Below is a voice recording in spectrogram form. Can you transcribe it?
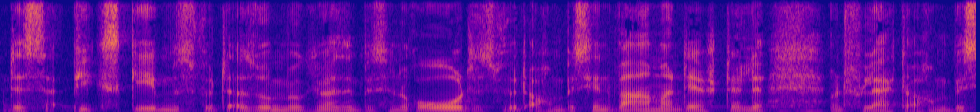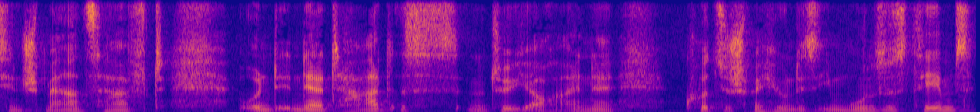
des Peaks geben. Es wird also möglicherweise ein bisschen rot, es wird auch ein bisschen warm an der Stelle und vielleicht auch ein bisschen schmerzhaft. Und in der Tat ist natürlich auch eine kurze Schwächung des Immunsystems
